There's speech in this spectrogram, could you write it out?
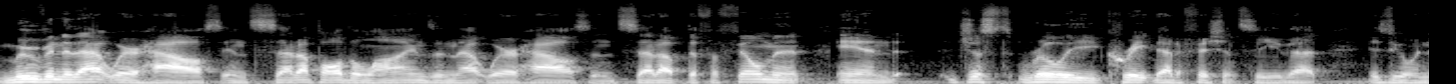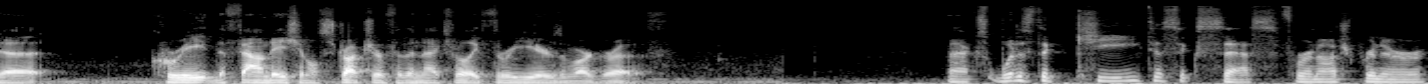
move into that warehouse and set up all the lines in that warehouse and set up the fulfillment and just really create that efficiency that is going to create the foundational structure for the next really three years of our growth. Max, what is the key to success for an entrepreneur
